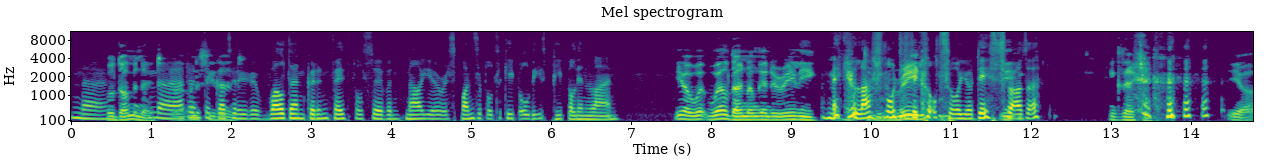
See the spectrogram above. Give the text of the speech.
No. will dominate. No, I don't think God's going to go, well done, good and faithful servant. Now you're responsible to keep all these people in line. Yeah, w- well done. I'm going to really Make your life more Really- difficult, or your death, Yeah. rather. exactly. yeah.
